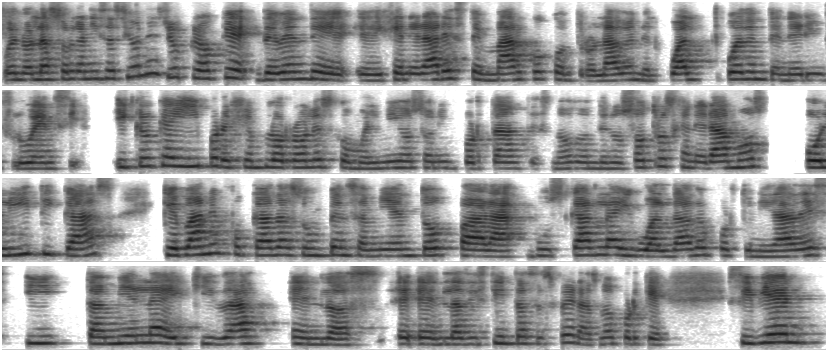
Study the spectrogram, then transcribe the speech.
Bueno, las organizaciones yo creo que deben de eh, generar este marco controlado en el cual pueden tener influencia. Y creo que ahí, por ejemplo, roles como el mío son importantes, ¿no? Donde nosotros generamos políticas que van enfocadas a un pensamiento para buscar la igualdad de oportunidades y también la equidad en las, en las distintas esferas, ¿no? Porque si bien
